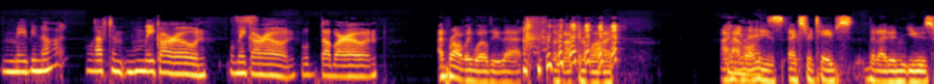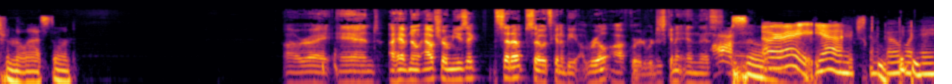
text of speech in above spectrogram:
Maybe not. We'll have to make our own. We'll make our own. We'll dub our own. I probably will do that. I'm not going to lie. I have all these extra tapes that I didn't use from the last one. All right, and I have no outro music set up, so it's going to be real awkward. We're just going to end this. Awesome. All right. Yeah. You're just gonna go away.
